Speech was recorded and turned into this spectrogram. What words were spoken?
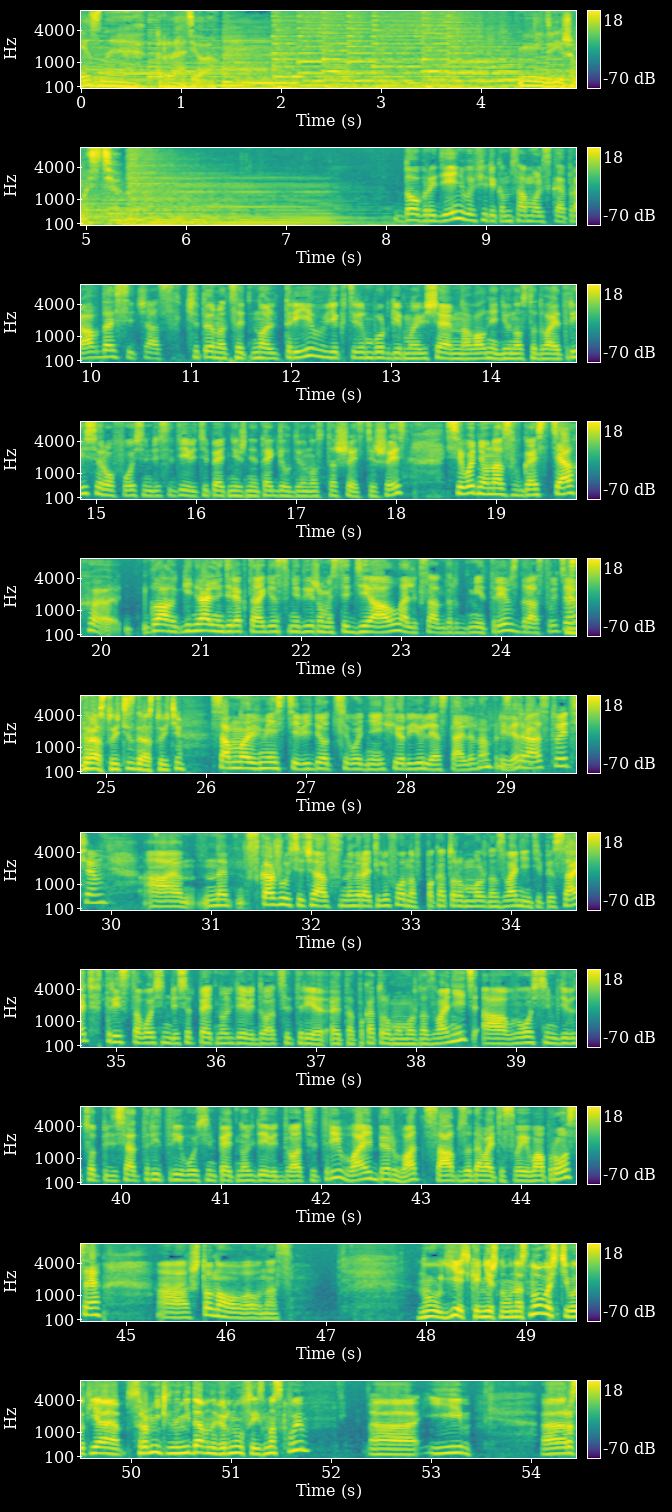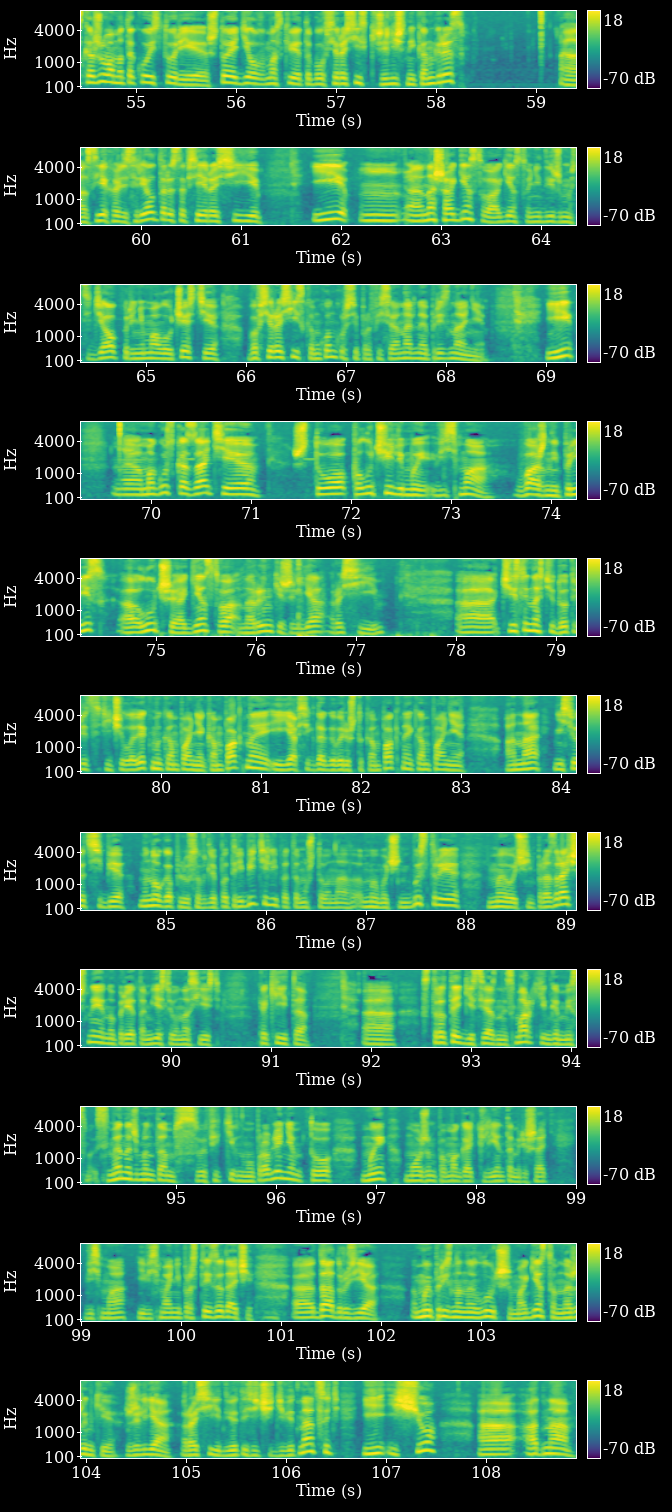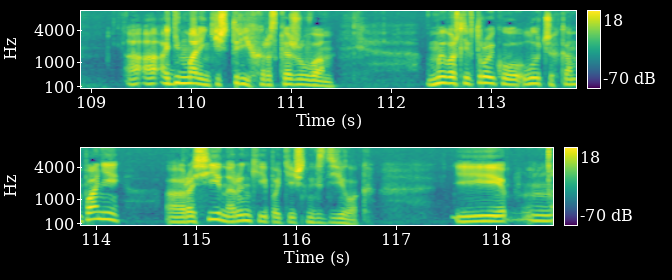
Полезное радио. Недвижимость. Добрый день, в эфире «Комсомольская правда». Сейчас 14.03. В Екатеринбурге мы вещаем на волне 92,3, Серов 89,5, Нижний Тагил 96,6. Сегодня у нас в гостях э, главный генеральный директор агентства недвижимости «Диал» Александр Дмитриев. Здравствуйте. Здравствуйте, здравствуйте. Со мной вместе ведет сегодня эфир Юлия Сталина. Привет. Здравствуйте. А, на, скажу сейчас номера телефонов, по которым можно звонить и писать. 385 09 23 это по которому можно звонить, а 8 953 385 09 23 Вайбер, WhatsApp. Задавайте свои вопросы. А, что нового у нас? Ну, есть, конечно, у нас новости. Вот я сравнительно недавно вернулся из Москвы, а, и а, расскажу вам о такой истории. Что я делал в Москве? Это был Всероссийский жилищный конгресс. А, съехались риэлторы со всей России, и а, наше агентство, агентство недвижимости «Диал», принимало участие во всероссийском конкурсе «Профессиональное признание». И а, могу сказать, э, что получили мы весьма важный приз «Лучшее агентство на рынке жилья России». А, численностью до 30 человек. Мы компания компактная, и я всегда говорю, что компактная компания, она несет в себе много плюсов для потребителей, потому что у нас, мы очень быстрые, мы очень прозрачные, но при этом, если у нас есть какие-то э, стратегии, связанные с маркетингом, с, с менеджментом, с эффективным управлением, то мы можем помогать клиентам решать весьма и весьма непростые задачи. Э, да, друзья, мы признаны лучшим агентством на рынке жилья России 2019. И еще а, одна, а, один маленький штрих расскажу вам. Мы вошли в тройку лучших компаний а, России на рынке ипотечных сделок. И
